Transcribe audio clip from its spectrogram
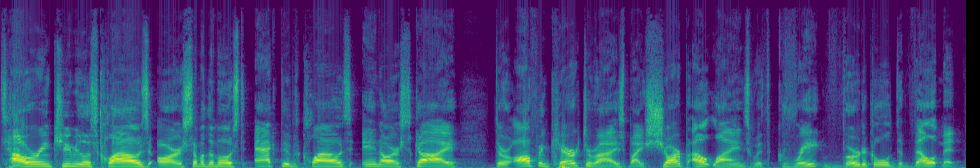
Towering cumulus clouds are some of the most active clouds in our sky. They're often characterized by sharp outlines with great vertical development.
